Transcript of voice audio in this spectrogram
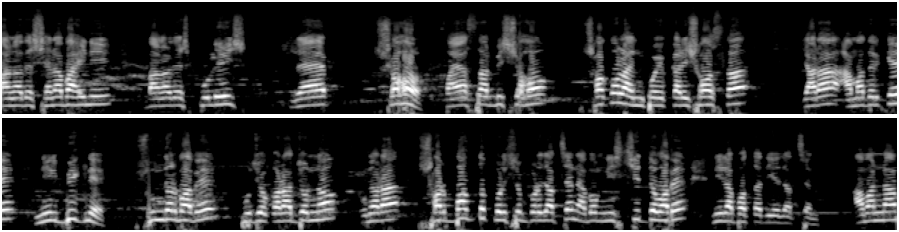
বাংলাদেশ সেনাবাহিনী, বাংলাদেশ পুলিশ, র্যাব সহ, ফায়ার সার্ভিস সহ সকল আইন প্রয়োগকারী সংস্থা যারা আমাদেরকে নির্বিঘ্নে সুন্দরভাবে পুজো করার জন্য ওনারা সর্বাত্মক পরিশ্রম করে যাচ্ছেন এবং নিশ্চিতভাবে নিরাপত্তা দিয়ে যাচ্ছেন। আমার নাম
